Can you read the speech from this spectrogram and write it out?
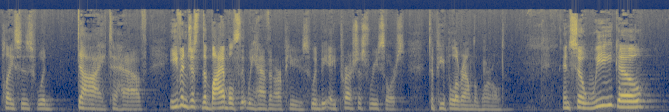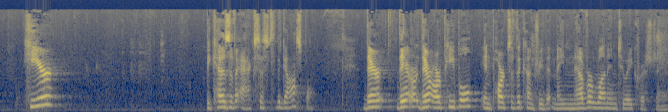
places would die to have even just the Bibles that we have in our pews would be a precious resource to people around the world. And so we go here because of access to the gospel. There, there, are, there are people in parts of the country that may never run into a Christian,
